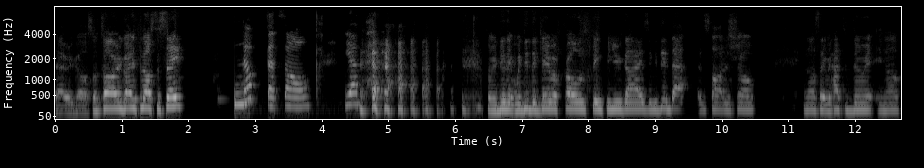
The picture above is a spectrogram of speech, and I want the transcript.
There we go. So Tara, you got anything else to say? Nope, that's all. Yep. so we did it. We did the Game of Thrones thing for you guys. We did that and started the show. You know, I say we had to do it. You know,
